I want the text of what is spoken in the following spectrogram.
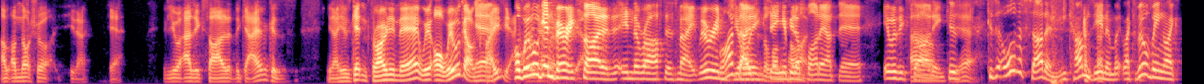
I'm, I'm not sure, you know, yeah, if you were as excited at the game because you know, he was getting thrown in there. We oh, we were going yeah. crazy. Actually, well, we were getting very excited in the rafters, mate. We were enjoying seeing a, bit of blood out there. It was exciting because um, because yeah. all of a sudden he comes in and like we were being like,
